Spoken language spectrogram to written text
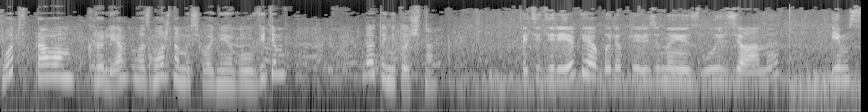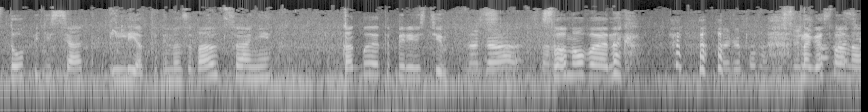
Вот в правом крыле, возможно, мы сегодня его увидим, но это не точно. Эти деревья были привезены из Луизианы, им 150 лет, и называются они, как бы это перевести? Нога Слоновая нога. Нога слона. Нога слона.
